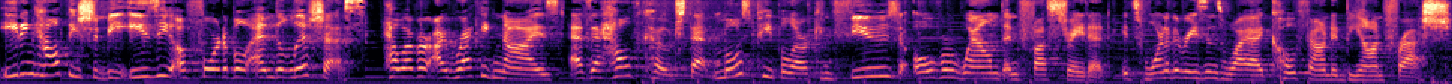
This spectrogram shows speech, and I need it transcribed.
Eating healthy should be easy, affordable, and delicious. However, I recognize as a health coach that most people are confused, overwhelmed, and frustrated. It's one of the reasons why I co founded Beyond Fresh.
